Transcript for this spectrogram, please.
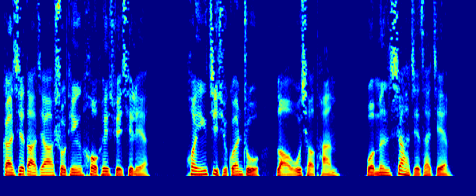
感谢大家收听厚黑学系列，欢迎继续关注老吴小谈，我们下节再见。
